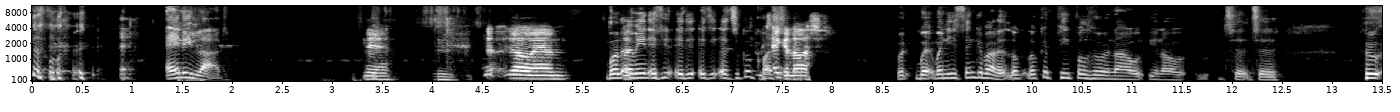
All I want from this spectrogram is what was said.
any lad. Yeah. Mm. No, no um, Well, I mean, if you, it, it, it's a good it would take question. a lot. But when when you think about it, look look at people who are now, you know, to to who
